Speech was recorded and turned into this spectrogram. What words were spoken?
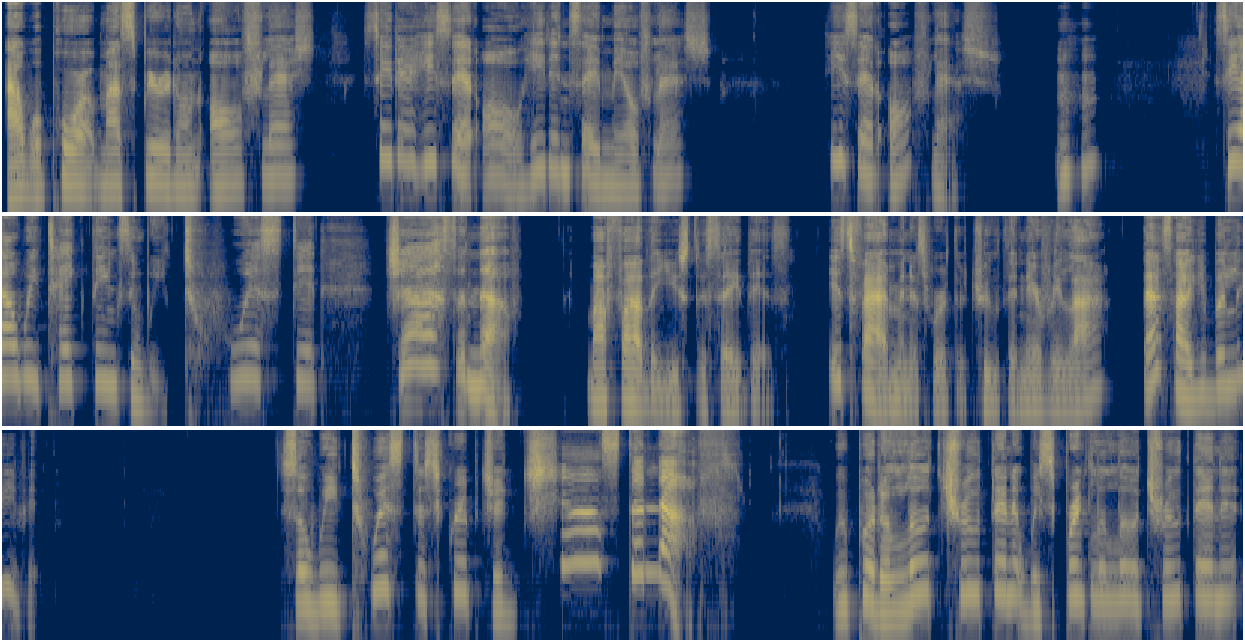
I will pour out my spirit on all flesh. See there, he said all. He didn't say male flesh. He said all flesh. Mm-hmm. See how we take things and we twist it just enough. My father used to say this it's five minutes worth of truth in every lie. That's how you believe it. So we twist the scripture just enough we put a little truth in it, we sprinkle a little truth in it,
